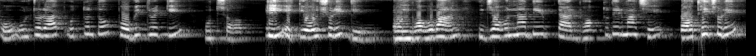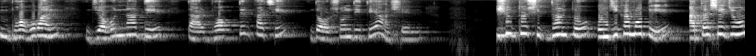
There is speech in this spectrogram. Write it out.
ও উল্টো রথ অত্যন্ত পবিত্র একটি উৎসব। এটি একটি ঐশ্বরিক দিন। এবং ভগবান জগন্নাথ দেব তার ভক্তদের মাঝে রথে চড়ে ভগবান জগন্নাথ দেব তার ভক্তের কাছে দর্শন দিতে আসেন। বিশুদ্ধ সিদ্ধান্ত পঞ্জিকা মতে সাতাশে জুন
